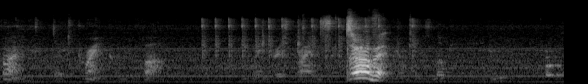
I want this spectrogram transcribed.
fun to play a prank on your father. You enter his private Stop it! no one's looking, and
